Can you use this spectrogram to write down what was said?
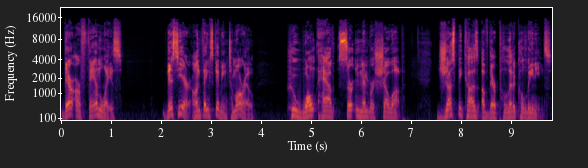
there are families this year on Thanksgiving, tomorrow, who won't have certain members show up just because of their political leanings.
